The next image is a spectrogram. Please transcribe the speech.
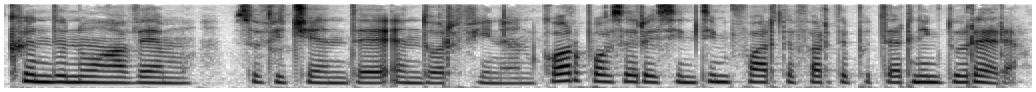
Când nu avem suficiente endorfine în corp, o să resimțim foarte, foarte puternic durerea.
